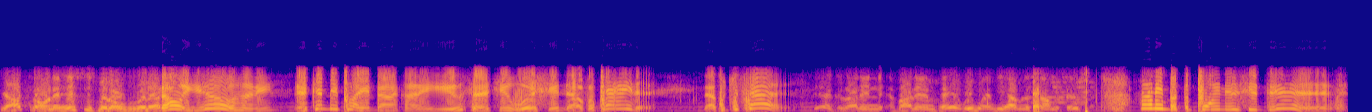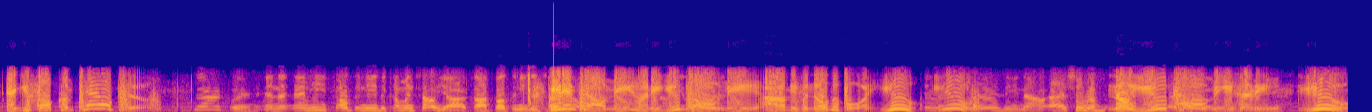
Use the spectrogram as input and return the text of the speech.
Y'all throwing a hissy fit over it. No, you, honey. It can be played back, honey. You said you wish you never paid it. That's what you said. Yeah, because I didn't. If I didn't pay it, we wouldn't be having this conversation. Honey, but the point is you did. And you felt compelled to. Exactly. And and he felt the need to come and tell y'all, so I felt the need to tell you. He didn't tell me, honey. You Nah, told me. I don't even know the boy. You. You. crazy now. Actually, Rebe- No, you Rebecca told me, you. honey. You.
